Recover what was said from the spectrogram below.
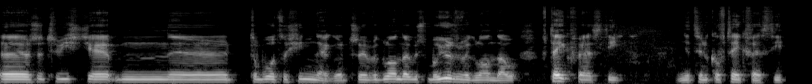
e, rzeczywiście mm, e, to było coś innego? Czy wyglądał już, bo już wyglądał w tej kwestii, nie tylko w tej kwestii,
